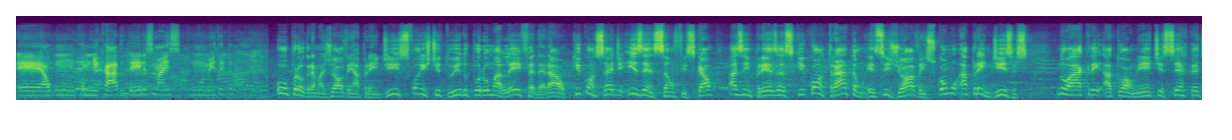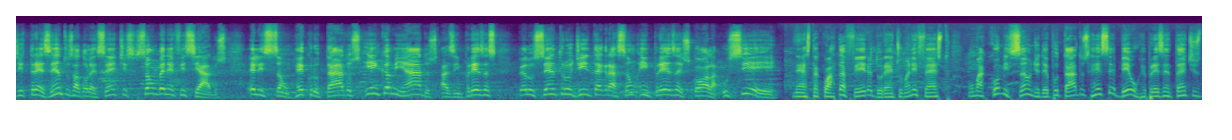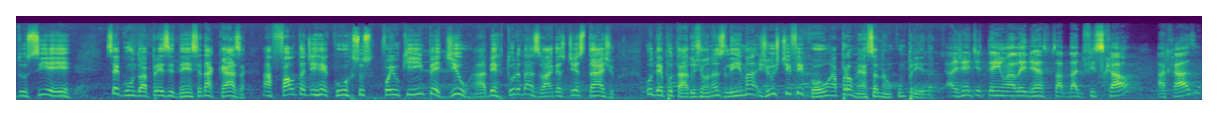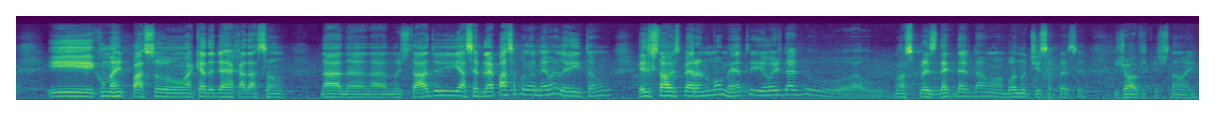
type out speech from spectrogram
é, algum comunicado deles, mas no momento ainda não. O programa Jovem Aprendiz foi instituído por uma lei federal que concede isenção fiscal às empresas que contratam esses jovens como aprendizes. No Acre, atualmente, cerca de 300 adolescentes são beneficiados. Eles são recrutados e encaminhados às empresas pelo Centro de Integração Empresa-Escola, o CIEE. Nesta quarta-feira, durante o manifesto, uma comissão de deputados recebeu representantes do CIEE. Segundo a presidência da casa, a falta de recursos foi o que impediu a abertura das vagas de estágio. O deputado Jonas Lima justificou a promessa não cumprida. A gente tem uma lei de responsabilidade fiscal, a casa, e como a gente passou uma queda de arrecadação na, na, na, no Estado e a Assembleia passa pela mesma lei. Então, eles estavam esperando um momento e hoje deve, o, o nosso presidente deve dar uma boa notícia para esses jovens que estão aí.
